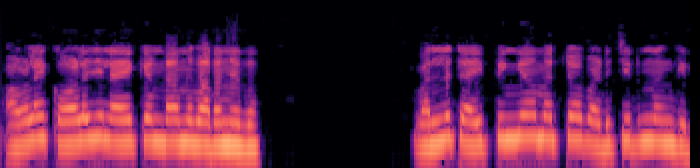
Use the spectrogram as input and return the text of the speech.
അവളെ കോളേജിൽ അയക്കണ്ടെന്ന് പറഞ്ഞത്. വല്ല ടൈപ്പിങ്ങോ മറ്റോ പഠിച്ചിരുന്നെങ്കിൽ.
